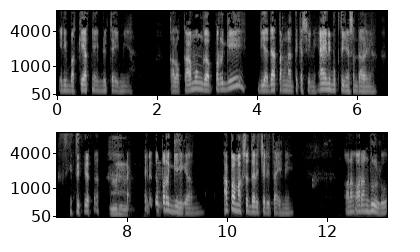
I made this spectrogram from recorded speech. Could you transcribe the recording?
Ini bakiaknya Ibnu Taimiyah. Kalau kamu nggak pergi, dia datang nanti ke sini. Eh ini buktinya sendalnya. gitu ya. Hmm. Ini tuh pergi kan. Apa maksud dari cerita ini? Orang-orang dulu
